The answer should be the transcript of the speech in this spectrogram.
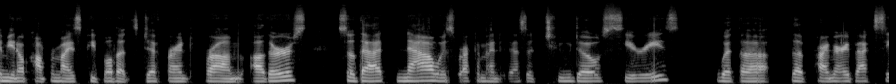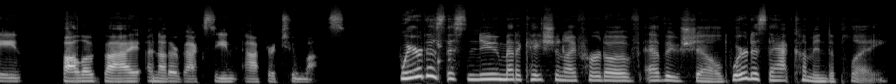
immunocompromised people that's different from others. So that now is recommended as a two dose series with a, the primary vaccine followed by another vaccine after two months. Where does this new medication I've heard of, Evusheld, where does that come into play?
